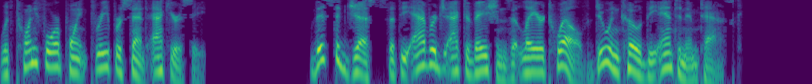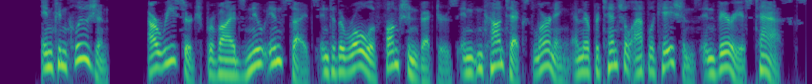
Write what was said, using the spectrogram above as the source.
with 24.3% accuracy. This suggests that the average activations at layer 12 do encode the antonym task. In conclusion, our research provides new insights into the role of function vectors in context learning and their potential applications in various tasks.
